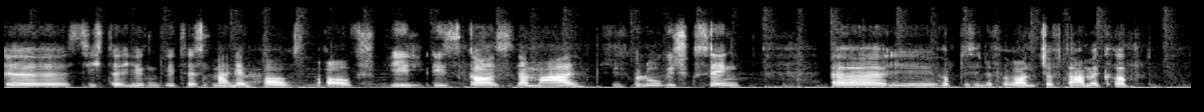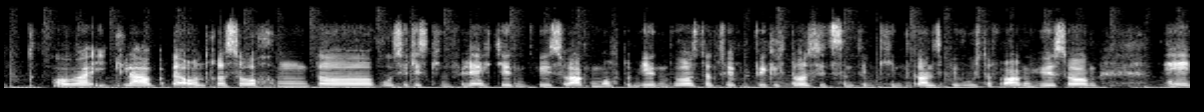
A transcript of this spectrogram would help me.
äh, sich da irgendwie das Mann im Haus aufspielt, ist ganz normal, psychologisch gesehen. Äh, ich habe das in der Verwandtschaft damit gehabt. Aber ich glaube, bei anderen Sachen, da, wo sich das Kind vielleicht irgendwie Sorgen macht um irgendwas, dann wirklich da sitzen und dem Kind ganz bewusst auf Augenhöhe sagen, hey,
